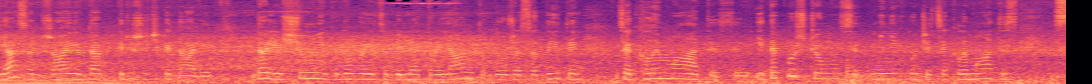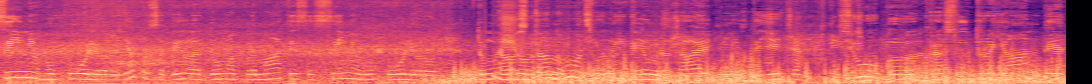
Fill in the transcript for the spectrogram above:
Я саджаю так трішечки далі. Далі, що мені подобається біля троянд, дуже садити, це клематиси. І також чомусь мені хочеться клематис синього кольору. Я посадила вдома клематиси синього кольору, тому що Наостанок ну, вони відображають, мені здається, всю е, красу троянди е,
